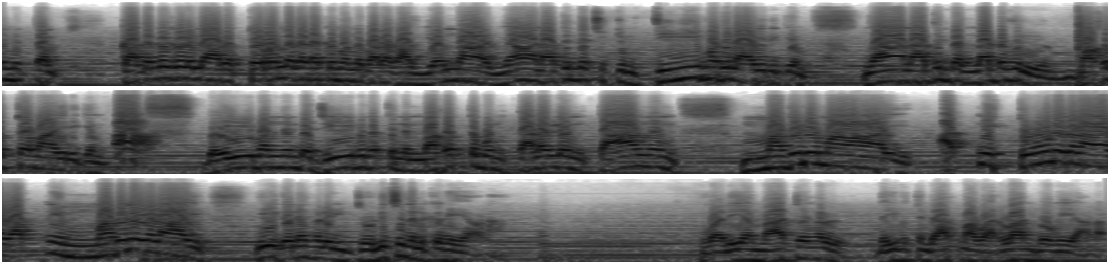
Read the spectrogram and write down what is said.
നിമിത്തം കഥകളില്ലാതെ തുറന്നു കിടക്കുമെന്ന് പറയുക എന്നാൽ ഞാൻ അതിന്റെ ചുറ്റും തീമതിലായിരിക്കും. ഞാൻ അതിന്റെ നടുവിൽ മഹത്വമായിരിക്കും. ആ ദൈവം നിന്റെ ജീവിതത്തിന് മഹത്വവും തണലും താങ്ങും മതിലുമായി അഗ്നി തൂണുകളായി അഗ്നി മതിലുകളായി ഈ ദിനങ്ങളിൽ ജ്വലിച്ചു നിൽക്കുകയാണ്. വലിയ മാറ്റങ്ങൾ ദൈവത്തിന്റെ ആത്മാവ് അരളാൻ പോകുകയാണ്.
